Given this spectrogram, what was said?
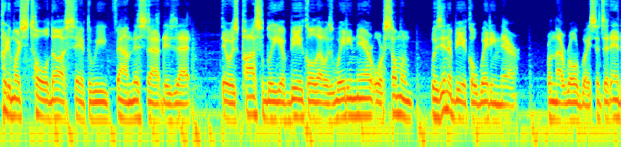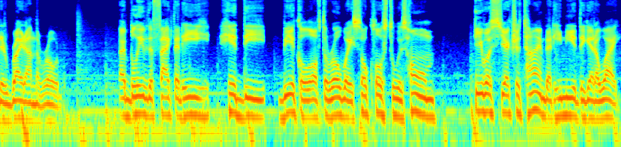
pretty much told us after we found this out is that there was possibly a vehicle that was waiting there, or someone was in a vehicle waiting there from that roadway since it ended right on the road. I believe the fact that he hid the vehicle off the roadway so close to his home gave us the extra time that he needed to get away.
